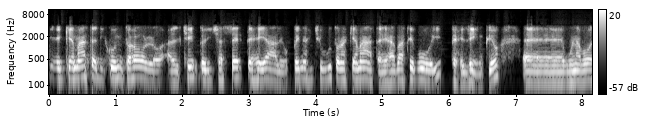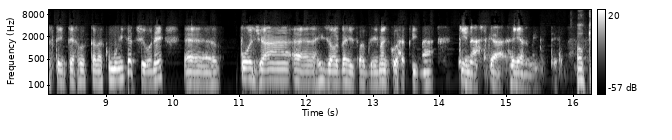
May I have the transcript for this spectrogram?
una chiamata di controllo al 117 reale, ho appena ricevuto una chiamata, eravate voi, per esempio, eh, una volta interrotta la comunicazione, eh, può già eh, risolvere il problema ancora prima che nasca realmente. Ok,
